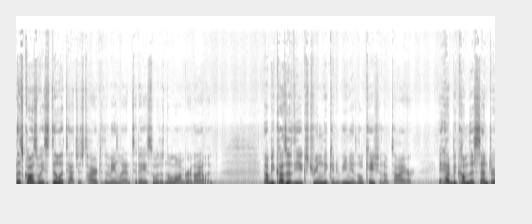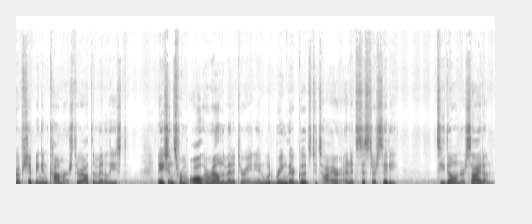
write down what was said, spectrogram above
This causeway still attaches Tyre to the mainland today, so it is no longer an island. Now, because of the extremely convenient location of Tyre, it had become the center of shipping and commerce throughout the Middle East. Nations from all around the Mediterranean would bring their goods to Tyre and its sister city, Sidon or Tzidon,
